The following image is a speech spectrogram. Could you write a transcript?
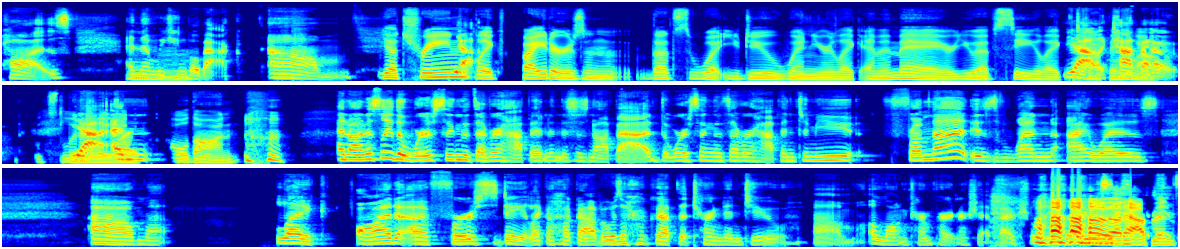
pause and mm-hmm. then we can mm-hmm. go back um yeah train yeah. like fighters and that's what you do when you're like mma or ufc like yeah like tap out. out it's literally yeah, and, like hold on And honestly, the worst thing that's ever happened, and this is not bad, the worst thing that's ever happened to me from that is when I was um like on a first date, like a hookup. It was a hookup that turned into um, a long term partnership, actually. that happens.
